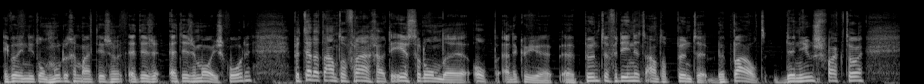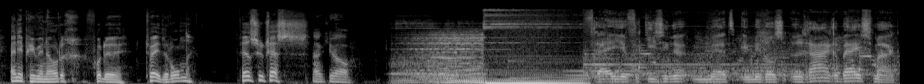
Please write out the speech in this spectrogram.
ik wil je niet ontmoedigen, maar het is, een, het, is een, het is een mooie score. Betel het aantal vragen uit de eerste ronde op en dan kun je punten verdienen. Het aantal punten bepaalt de nieuwsfactor. En heb je weer nodig voor de tweede ronde. Veel succes. Dankjewel. De verkiezingen met inmiddels een rare bijsmaak.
